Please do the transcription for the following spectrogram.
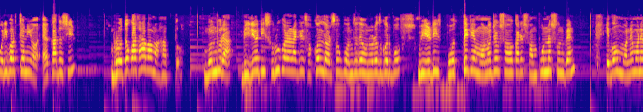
পরিবর্তনীয় একাদশীর ব্রত কথা বা মাহাত্ম্য বন্ধুরা, ভিডিওটি শুরু করার আগে সকল দর্শক বন্ধুদের অনুরোধ করব, ভিডিওটি প্রত্যেকে মনোযোগ সহকারে সম্পূর্ণ শুনবেন এবং মনে মনে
